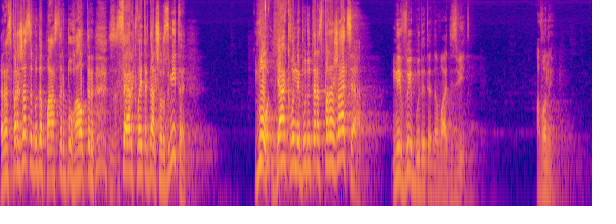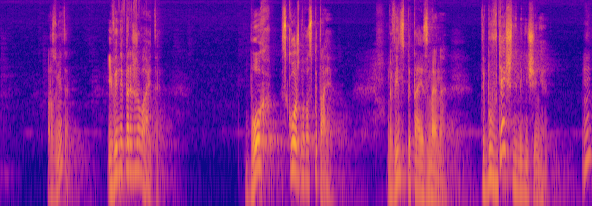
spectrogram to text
Розпоряджатися буде пастор, бухгалтер, церква і так далі. Розумієте? Ну, як вони будуть розпоряджатися, не ви будете давати звіт, а вони. Розумієте? І ви не переживайте. Бог з кожного спитає. Ну він спитає з мене: ти був вдячний мені чи ні? М?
